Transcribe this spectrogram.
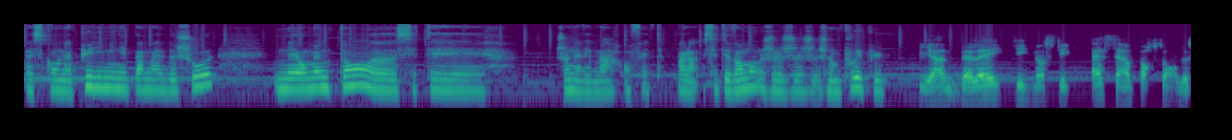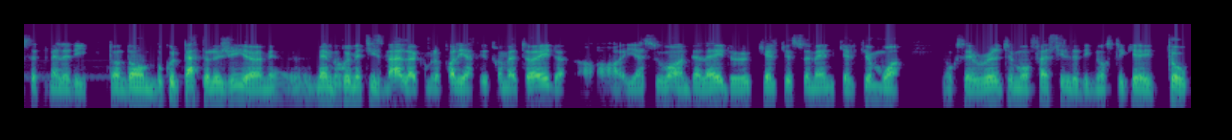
parce qu'on a pu éliminer pas mal de choses, mais en même temps, euh, c'était... J'en avais marre en fait. Voilà, c'était vraiment, je, je n'en pouvais plus il y a un délai diagnostique assez important de cette maladie. Dans, beaucoup de pathologies, euh, même rhumatismales, comme le polyarthrite rhumatoïde, il y a souvent un délai de quelques semaines, quelques mois. Donc, c'est relativement facile de diagnostiquer tôt.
